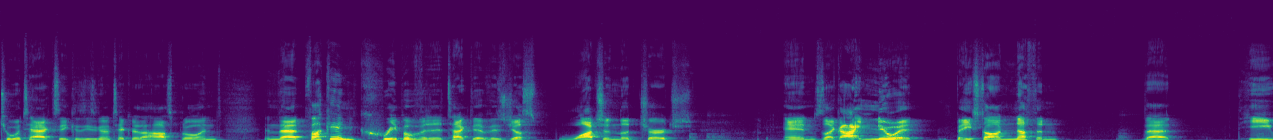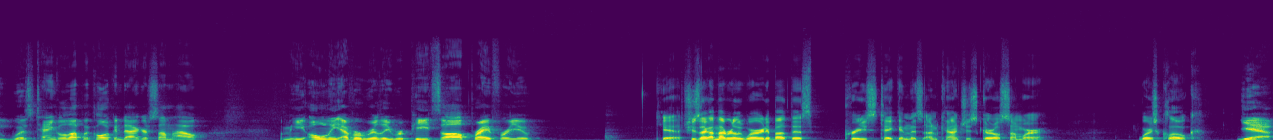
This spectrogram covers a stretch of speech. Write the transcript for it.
to a taxi because he's gonna take her to the hospital, and and that fucking creep of a detective is just watching the church, and it's like, I knew it based on nothing that he was tangled up with Cloak and Dagger somehow. I mean, he only ever really repeats, "I'll pray for you." Yeah, she's like, I'm not really worried about this priest taking this unconscious girl somewhere. Where's Cloak? Yeah,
